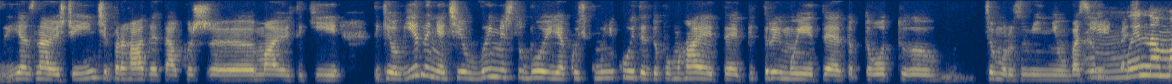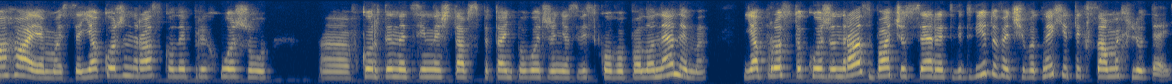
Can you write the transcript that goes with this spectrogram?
я знаю, що інші бригади також е, мають такі, такі об'єднання. Чи ви між собою якось комунікуєте, допомагаєте, підтримуєте? Тобто, от е, в цьому розумінні у вас є якась Ми намагаємося. Я кожен раз, коли приходжу е, в координаційний штаб з питань поводження з військовополоненими, я просто кожен раз бачу серед відвідувачів одних і тих самих людей.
